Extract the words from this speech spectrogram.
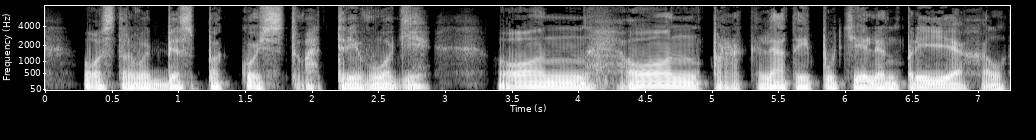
— острого беспокойства, тревоги. Он, он, проклятый Путилин, приехал,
